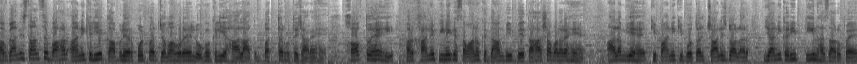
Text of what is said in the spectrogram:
अफ़गानिस्तान से बाहर आने के लिए काबुल एयरपोर्ट पर जमा हो रहे लोगों के लिए हालात बदतर होते जा रहे हैं। खौफ तो है ही, और खाने पीने के सामानों के दाम भी बेतहाशा बढ़ रहे हैं। आलम यह है कि पानी की बोतल 40 डॉलर, यानी करीब तीन हज़ार रूपए,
